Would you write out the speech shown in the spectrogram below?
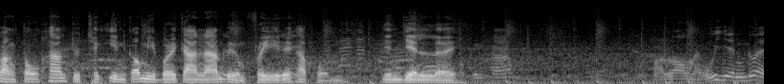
ฝั่งตรงข้ามจุดเช็คอิน ก็มีบริการน้ำดื่มฟรีด้วยครับ ผม เย็นๆเลยขอบคุณครับขอลองหน่อยอุ้ยเย็นด้วย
